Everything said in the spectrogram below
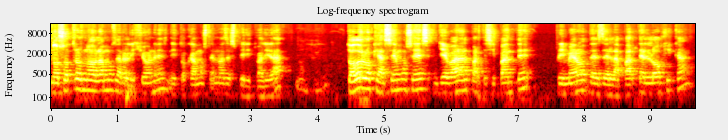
nosotros no hablamos de religiones ni tocamos temas de espiritualidad. Todo lo que hacemos es llevar al participante primero desde la parte lógica,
